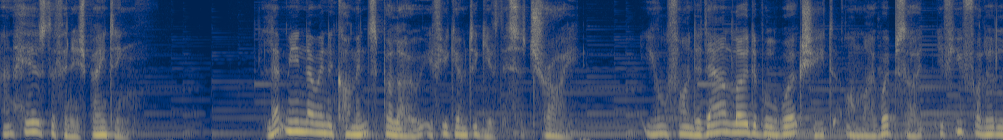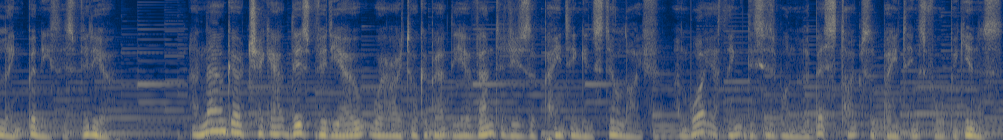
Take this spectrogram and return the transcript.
And here's the finished painting. Let me know in the comments below if you're going to give this a try. You'll find a downloadable worksheet on my website if you follow the link beneath this video. And now go check out this video where I talk about the advantages of painting in still life and why I think this is one of the best types of paintings for beginners.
